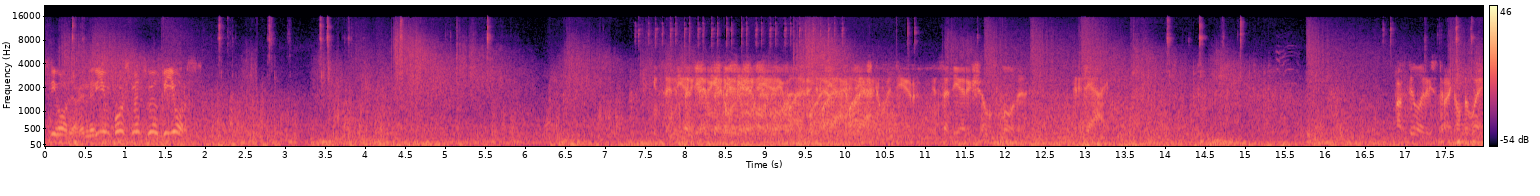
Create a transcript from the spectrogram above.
Give us the order and the reinforcements will be yours. Товарищ командир. Incendiary shells loaded. Стреляй. Artillery strike on the way.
